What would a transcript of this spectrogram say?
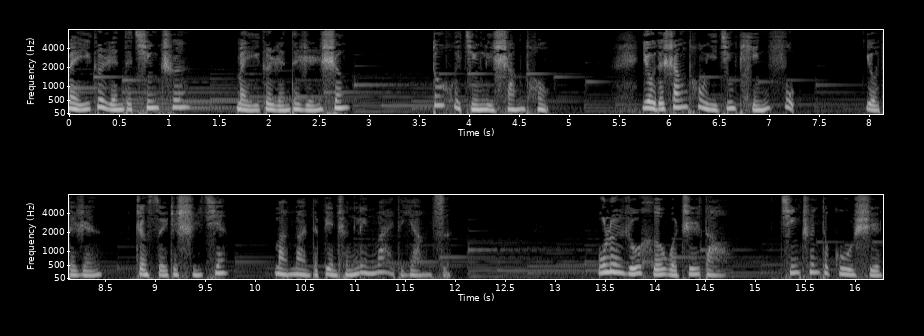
每一个人的青春，每一个人的人生，都会经历伤痛。有的伤痛已经平复，有的人正随着时间，慢慢的变成另外的样子。无论如何，我知道，青春的故事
